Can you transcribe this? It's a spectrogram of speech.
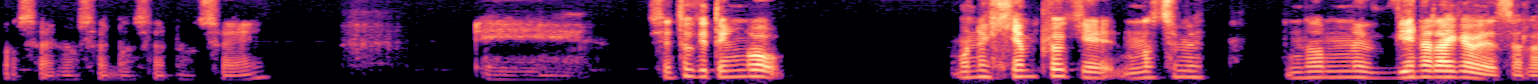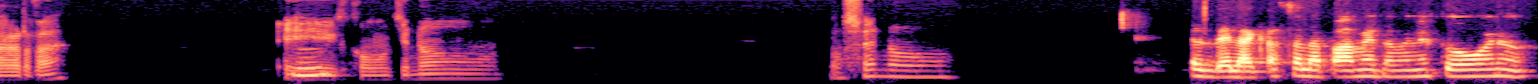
No sé, no sé, no sé, no sé. Eh, siento que tengo un ejemplo que no se me, no me viene a la cabeza, la verdad. Eh, ¿Mm? como que no, no sé, no. El de la casa La Pame también estuvo bueno.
